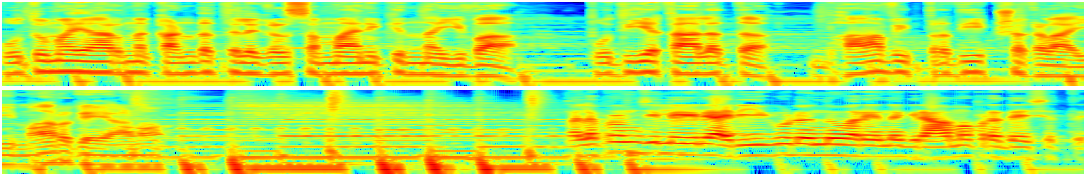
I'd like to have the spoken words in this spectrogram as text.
പുതുമയാർന്ന കണ്ടെത്തലുകൾ സമ്മാനിക്കുന്ന ഇവ പുതിയ കാലത്ത് ഭാവി പ്രതീക്ഷകളായി മാറുകയാണ്. മലപ്പുറം ജില്ലയിലെ അരീഗോട് എന്ന് പറയുന്ന ഗ്രാമപ്രദേശത്ത്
